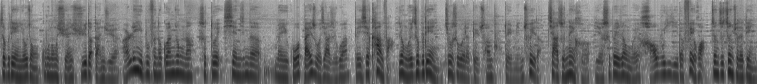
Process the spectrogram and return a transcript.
这部电影有种故弄玄虚的感觉，而另一部分的观众呢，是对现今的美国白左价值观的一些看法，认为这部电影就是为了怼川普、怼民粹的，价值内核也是被认为毫无意义的废话。政治正确的电影。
